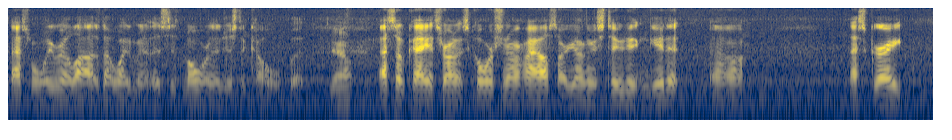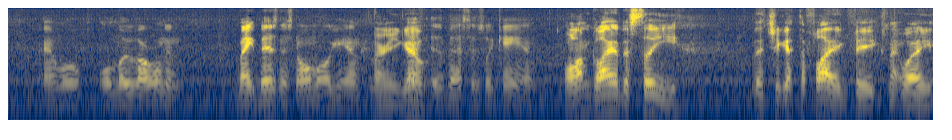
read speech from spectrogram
That's when we realized, oh wait a minute, this is more than just a cold. But yeah. that's okay. It's run its course in our house. Our youngest two didn't get it. Uh, that's great, and we'll we'll move on and make business normal again. There you go. As, as best as we can. Well, I'm glad to see that you got the flag fixed. That way,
